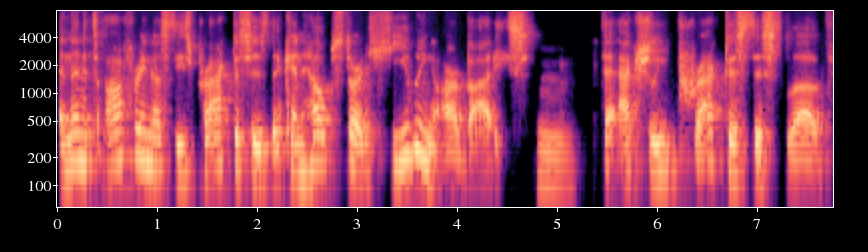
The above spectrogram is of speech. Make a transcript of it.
And then it's offering us these practices that can help start healing our bodies Mm. to actually practice this love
